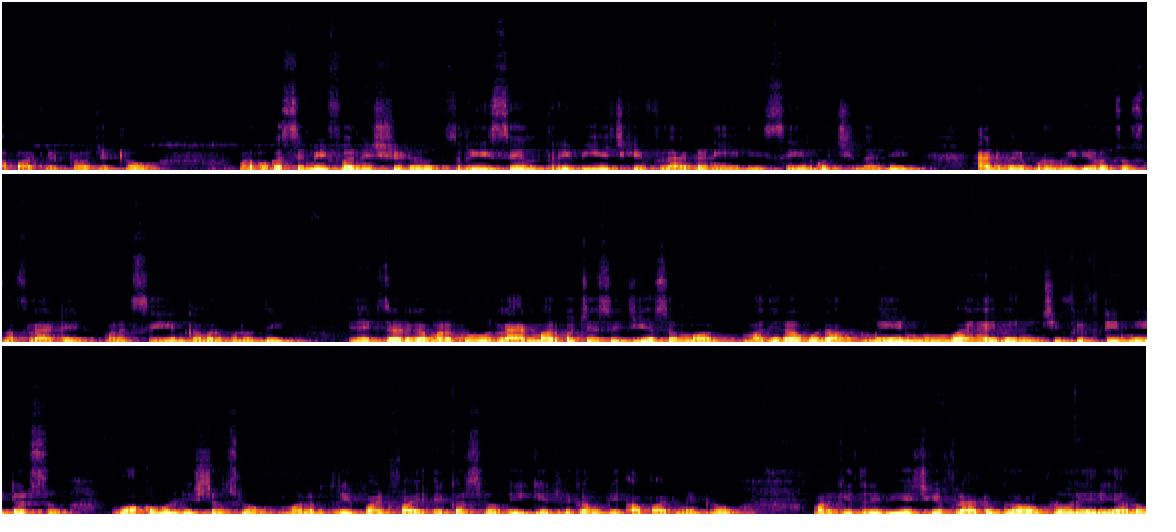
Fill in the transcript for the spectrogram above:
అపార్ట్మెంట్ ప్రాజెక్ట్లో మనకు ఒక semi furnished resale three BHK flat అనేది సేల్కి వచ్చిందండి అండ్ మీరు ఇప్పుడు వీడియోలో చూస్తున్న ఫ్లాటే మనకు సేల్కి అవైలబుల్ ఉంది. ఇది ఎగ్జాక్ట్గా మనకు ల్యాండ్ మార్క్ వచ్చేసి GSM mall Madinaguda main Mumbai highway నుంచి ఫిఫ్టీ మీటర్స్ వాకబుల్ డిస్టెన్స్లో మనకు త్రీ పాయింట్ ఫైవ్ ఎకర్స్లో ఈ గేటెడ్ కమిటీ అపార్ట్మెంట్లో మనకి three BHK flat ground floor ఏరియాలో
